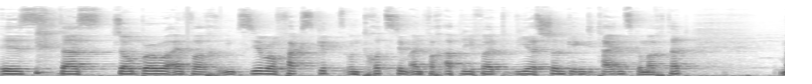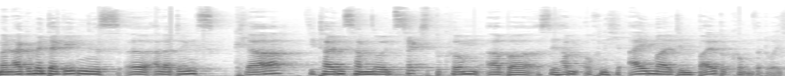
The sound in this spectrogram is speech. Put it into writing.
ist, dass Joe Burrow einfach ein Zero Fucks gibt und trotzdem einfach abliefert, wie er es schon gegen die Titans gemacht hat. Mein Argument dagegen ist äh, allerdings klar, die Titans haben neun Sacks bekommen, aber sie haben auch nicht einmal den Ball bekommen dadurch.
